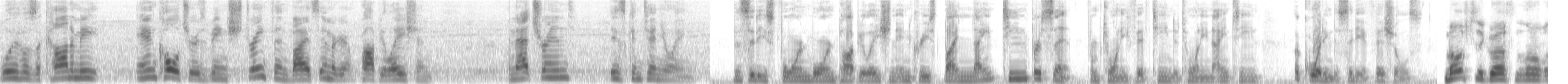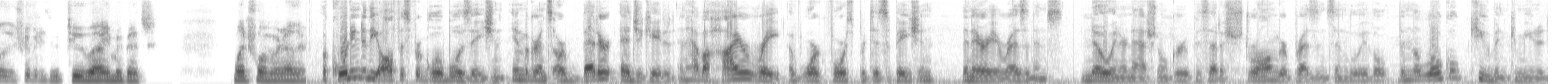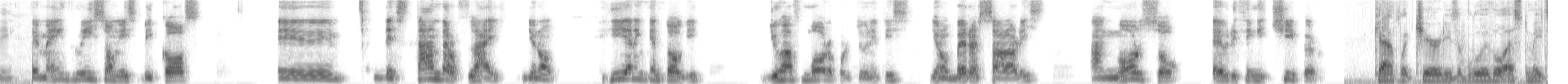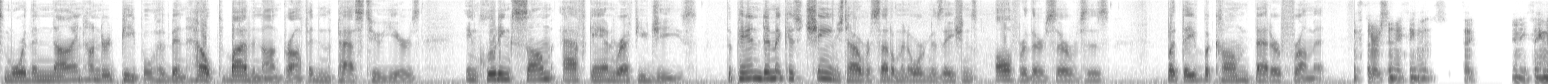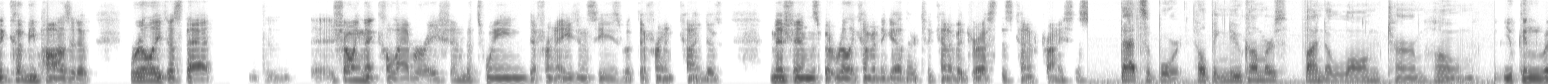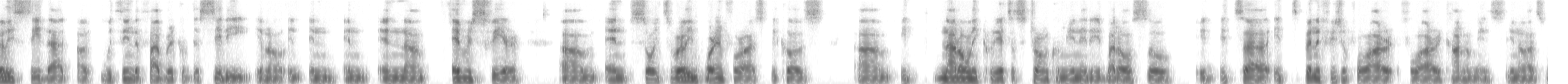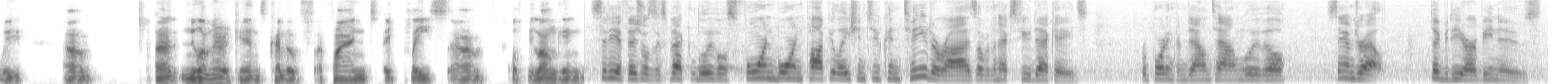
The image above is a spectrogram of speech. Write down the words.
Louisville's economy and culture is being strengthened by its immigrant population, and that trend is continuing. The city's foreign born population increased by 19% from 2015 to 2019, according to city officials. Most of the growth in Louisville is attributed to, to uh, immigrants, one form or another. According to the Office for Globalization, immigrants are better educated and have a higher rate of workforce participation than area residents. No international group has had a stronger presence in Louisville than the local Cuban community. The main reason is because uh, the standard of life, you know, here in Kentucky, you have more opportunities, you know, better salaries, and also everything is cheaper. Catholic Charities of Louisville estimates more than 900 people have been helped by the nonprofit in the past two years, including some Afghan refugees. The pandemic has changed how resettlement organizations offer their services, but they've become better from it. If there's anything that's that, anything that could be positive, really just that showing that collaboration between different agencies with different kind of missions, but really coming together to kind of address this kind of crisis. That support helping newcomers find a long-term home. You can really see that uh, within the fabric of the city, you know, in in in, in um, every sphere, um, and so it's really important for us because um, it not only creates a strong community, but also it, it's uh, it's beneficial for our for our economies. You know, as we um, uh, new Americans kind of find a place um, of belonging. City officials expect Louisville's foreign-born population to continue to rise over the next few decades. Reporting from downtown Louisville, Sam Draut, WDRB News.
